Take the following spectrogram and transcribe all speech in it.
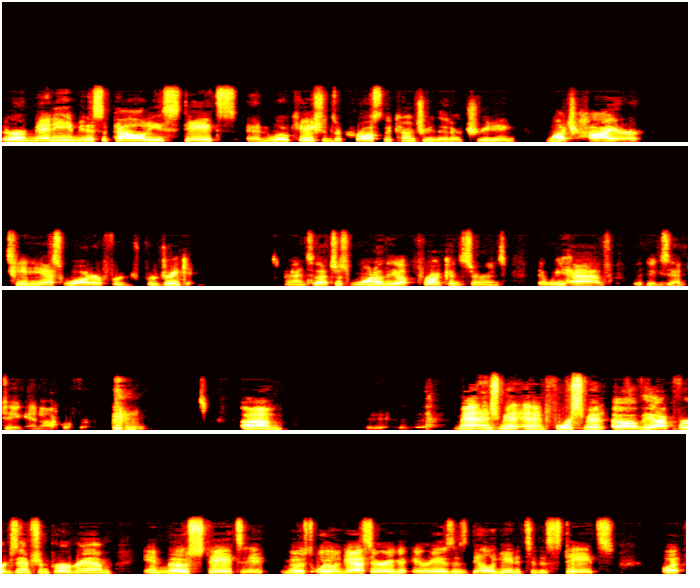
There are many municipalities, states, and locations across the country that are treating much higher TDS water for, for drinking. And so that's just one of the upfront concerns that we have with exempting an aquifer. um, management and enforcement of the aquifer exemption program in most states, it, most oil and gas area, areas is delegated to the states, but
